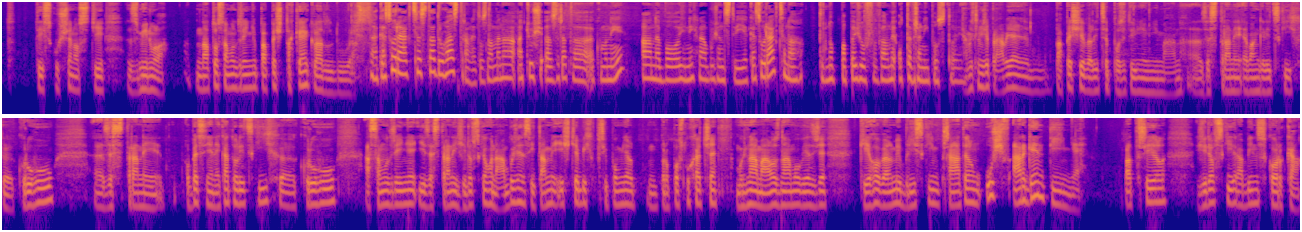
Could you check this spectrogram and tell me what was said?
ty zkušenosti z minula. Na to samozřejmě papež také kladl důraz. Jaké jsou reakce z té druhé strany? To znamená, ať už z řad ekonomii, a nebo jiných náboženství. Jaké jsou reakce na ten papežův velmi otevřený postoj. Já myslím, že právě papež je velice pozitivně vnímán eh, ze strany evangelických eh, kruhů, eh, ze strany obecně nekatolických kruhů a samozřejmě i ze strany židovského náboženství. Tam ještě bych připomněl pro posluchače možná málo známou věc, že k jeho velmi blízkým přátelům už v Argentíně patřil židovský rabín Skorka,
